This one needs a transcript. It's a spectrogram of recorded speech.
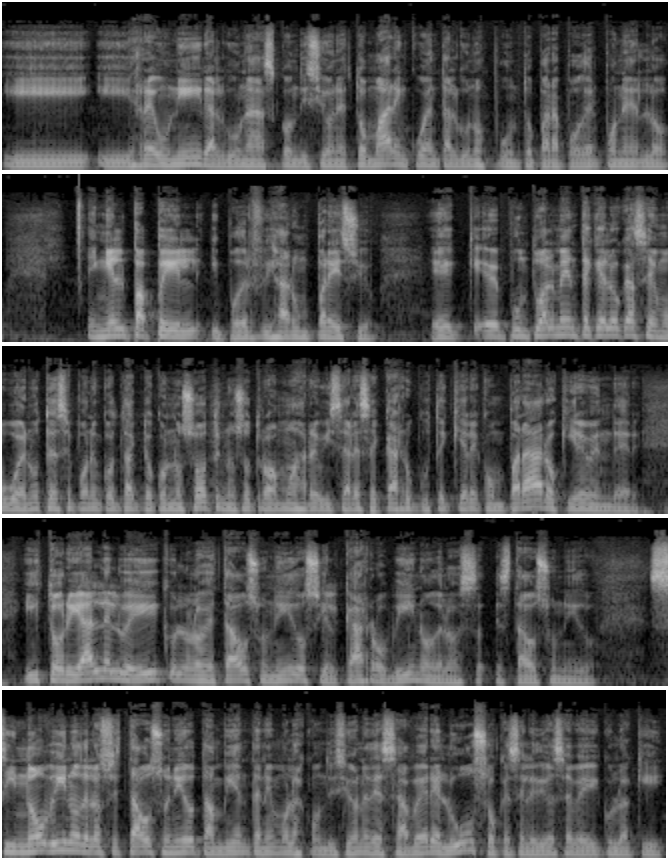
y, y, reunir algunas condiciones, tomar en cuenta algunos puntos para poder ponerlo en el papel y poder fijar un precio. Eh, que, puntualmente, ¿qué es lo que hacemos? Bueno, usted se pone en contacto con nosotros y nosotros vamos a revisar ese carro que usted quiere comprar o quiere vender. Historial del vehículo en los Estados Unidos si el carro vino de los Estados Unidos. Si no vino de los Estados Unidos, también tenemos las condiciones de saber el uso que se le dio a ese vehículo aquí.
